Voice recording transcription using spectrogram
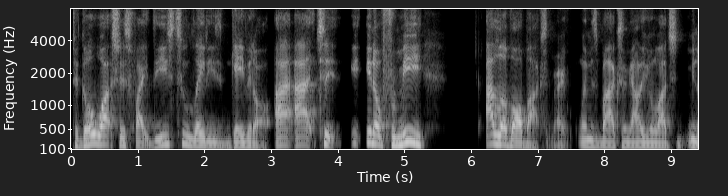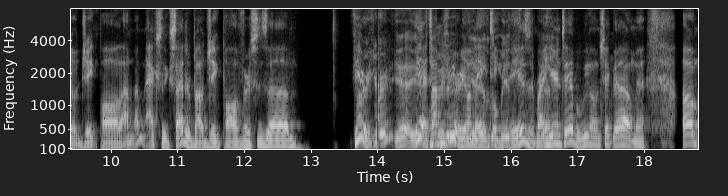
to go watch this fight. These two ladies gave it all. I, I, to you know, for me, I love all boxing, right? Women's boxing. I'll even watch, you know, Jake Paul. I'm, I'm actually excited about Jake Paul versus um, Fury. Fury? Yeah, yeah, Yeah, Tommy, Fury, on Yeah, the 18th. be It is right yeah. here in Tampa. We're gonna check that out, man. Um,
